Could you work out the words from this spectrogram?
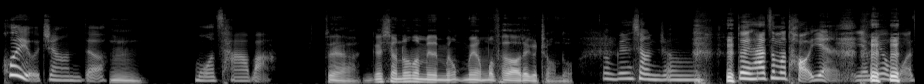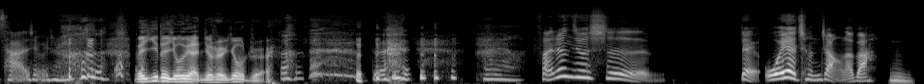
会有这样的嗯，摩擦吧。对啊，你跟象征都没没有没有摩擦到这个程度，我跟象征 对他这么讨厌，也没有摩擦，是不是？唯一的优点就是幼稚。对，哎呀，反正就是，对我也成长了吧。嗯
